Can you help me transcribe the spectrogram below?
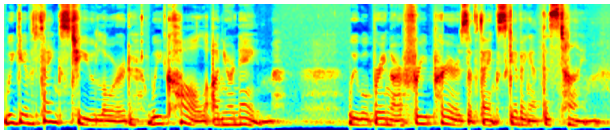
We give thanks to you, Lord. We call on your name. We will bring our free prayers of thanksgiving at this time.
